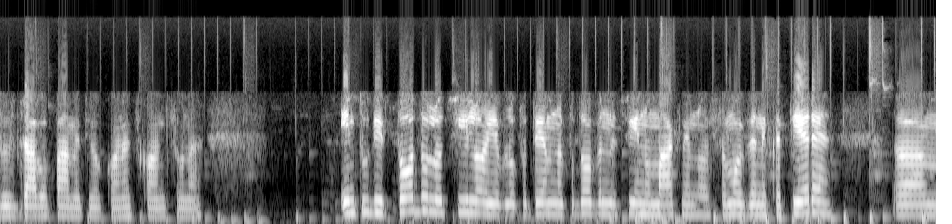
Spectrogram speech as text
za zdravo pametjo, konec koncev. Ne. In tudi to določilo je bilo potem na podoben način umaknjeno samo za nekatere, um,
